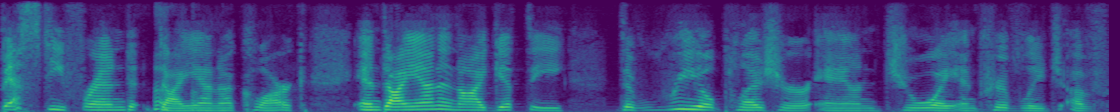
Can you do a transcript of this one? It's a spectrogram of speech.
bestie friend, Diana Clark. And Diana and I get the the real pleasure and joy and privilege of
